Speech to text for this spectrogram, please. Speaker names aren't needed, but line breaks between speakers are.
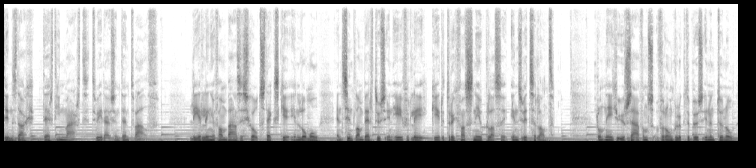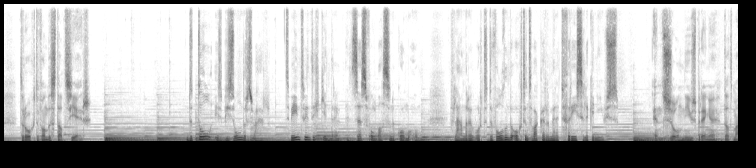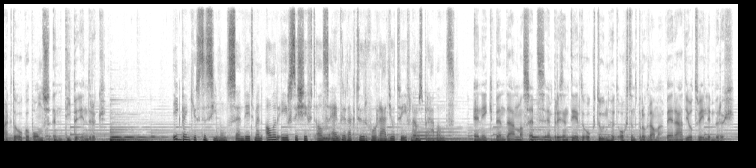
Dinsdag 13 maart 2012. Leerlingen van basisschool Stekske in Lommel en Sint-Lambertus in Heverlee keerden terug van sneeuwklasse in Zwitserland. Rond 9 uur s avonds verongelukte de bus in een tunnel ter hoogte van de stad Sierre.
De tol is bijzonder zwaar. 22 kinderen en 6 volwassenen komen om. Vlaanderen wordt de volgende ochtend wakker met het vreselijke nieuws.
En zo'n nieuws brengen, dat maakte ook op ons een diepe indruk.
Ik ben Kirsten Simons en deed mijn allereerste shift als eindredacteur voor Radio 2 Vlaams-Brabant.
En ik ben Daan Masset en presenteerde ook toen het ochtendprogramma bij Radio 2 Limburg.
